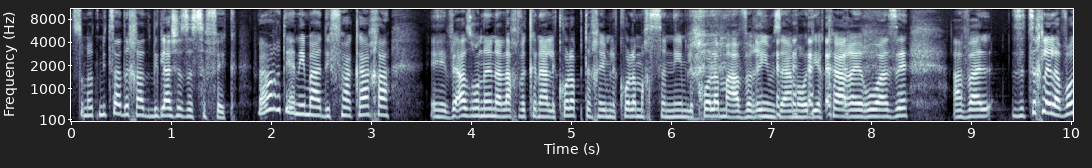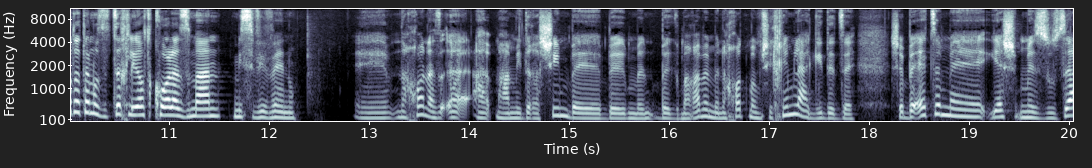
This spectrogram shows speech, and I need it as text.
זאת אומרת, מצד אחד, בגלל שזה ספק. ואמרתי, אני מעדיפה ככה. אה, ואז רונן הלך וקנה לכל הפתחים, לכל המחסנים, לכל המעברים, זה היה מאוד יקר האירוע הזה. אבל זה צריך ללוות אותנו, זה צריך להיות כל הזמן מסביבנו. אה, נכון, אז אה, אה, המדרשים בגמרא במנחות ממשיכים להגיד את זה, שבעצם יש מזוזה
